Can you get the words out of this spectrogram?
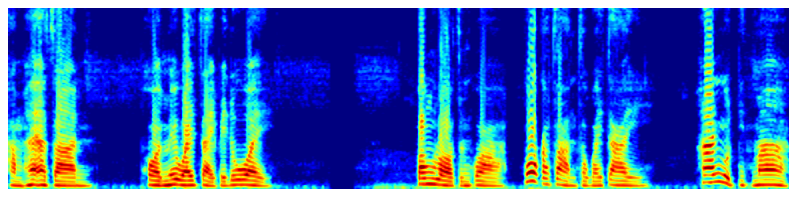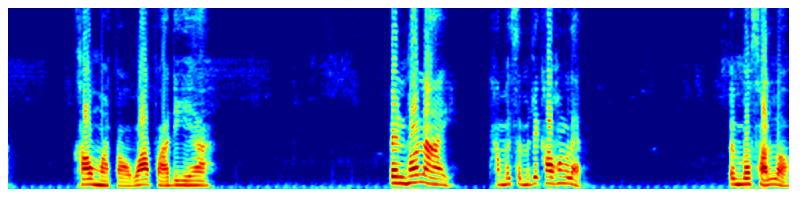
ทำให้อาจารย์พลอยไม่ไว้ใจไปด้วย ต้องรอจนกว่า พวกอาจารย์จะไว้ใจฮานหงุดหงิดมาก เข้ามาต่อว่าฟาเดีย เป็นเพราะนายทำให้ฉันไม่ได้เข้าห้องแลบ เป็นเพราะฉันเหรอ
